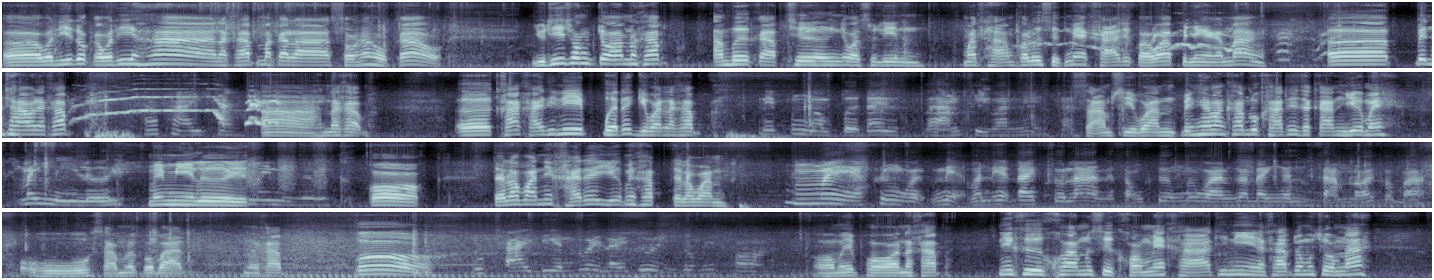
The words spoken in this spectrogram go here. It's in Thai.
เอ่อวันนี้ตรงกับวันที่ 5 นะครับมกราสองห้าหกเก้าอยู่ที่ช่องจอมนะครับอำเภอกาบเชิงจังหวัดสุรินทร์มาถามความรู้สึกแม่ค้าดีกว่าว่าเป็นยังไงกันบ้างเอ่อเป็นชาวอะไรครับค้าขายค่ะอ่านะครับเอ่อค้าขายที่นี่เปิดได้กี่วันแล้วครับนี่เพิ่งมาเปิดได้สามสี่วันนี่ค่ะ สามสี่วันเป็นไงบ้างครับลูกค้าเทศกาลเยอะไหมไม่มีเลย ไม่มีเลย ไม่มีเลยก็แต่ละวันนี่ขายได้เยอะไหมครับ แต่ละวัน ไม่อะเพิ่งวันเนี่ยวันเนี้ยได้โซล่าร์เนี่ยสองเครื่องเมื่อวานก็ได้เงินสามร้อยกว่าบาท โอ้โหสามร้อยกว่าบาทนะครับ ก็ลูกชายเรียนด้วยอะไรด้วยก็ไม่พอ อ๋อไม่พอนะครับ นี่คือความรู้สึกของแม่ค้าที่นี่นะครับท่านผู้ชมนะ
